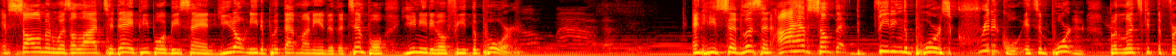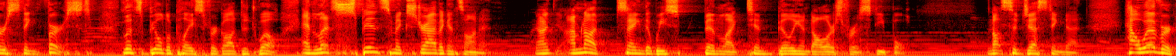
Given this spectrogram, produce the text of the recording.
if Solomon was alive today, people would be saying, You don't need to put that money into the temple, you need to go feed the poor. And he said, Listen, I have something, feeding the poor is critical. It's important, but let's get the first thing first. Let's build a place for God to dwell and let's spend some extravagance on it. Now, I'm not saying that we spend like $10 billion for a steeple. I'm not suggesting that. However,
